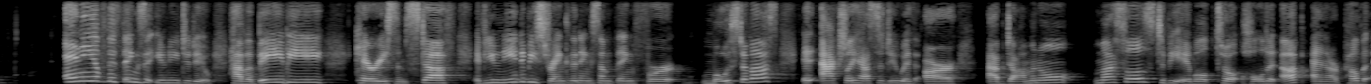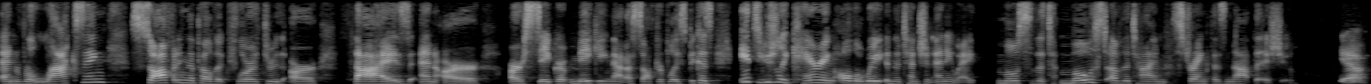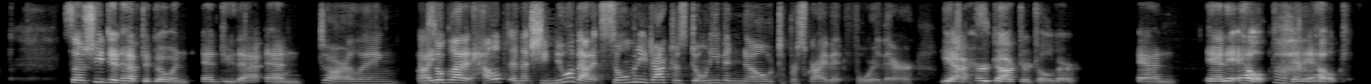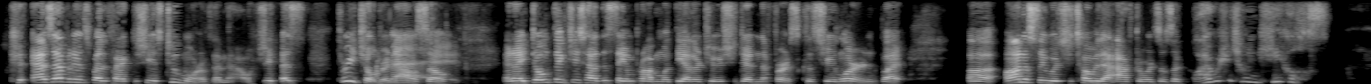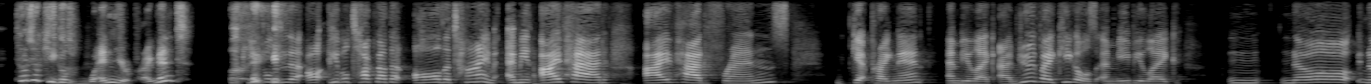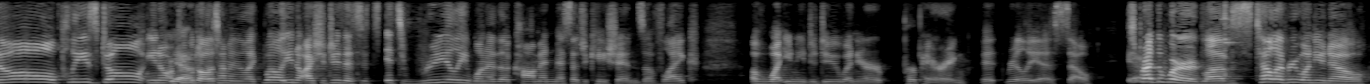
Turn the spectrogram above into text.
any of the things that you need to do. Have a baby, carry some stuff. If you need to be strengthening something for most of us, it actually has to do with our abdominal muscles to be able to hold it up and our pelvic and relaxing, softening the pelvic floor through our thighs and our our sacrum making that a softer place because it's usually carrying all the weight and the tension anyway. Most of the t- most of the time strength is not the issue. Yeah so she did have to go and and do that and darling i'm I- so glad it helped and that she knew about it so many doctors don't even know to prescribe it for their yeah patients. her doctor told her and and it helped and it helped as evidenced by the fact that she has two more of them now she has three children now so and I don't think she's had the same problem with the other two as she did in the first because she learned. But uh, honestly, when she told me that afterwards, I was like, "Why were you doing Kegels? Don't do Kegels when you're pregnant." People do that all, people talk about that all the time. I mean i've had i've had friends get pregnant and be like i'm doing my kegels and me be like no no please don't you know or Yeah. people do all the time and they're like well you know i should do this. It's it's really one of the common miseducations of like of what you need to do when you're preparing. It really is. So Yeah. spread the word loves. Tell everyone you know.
